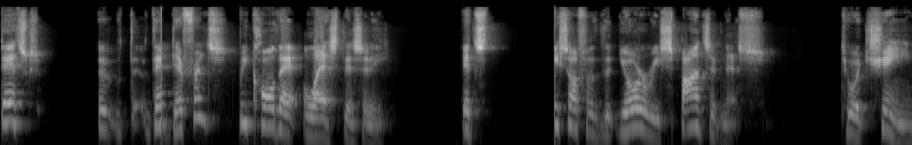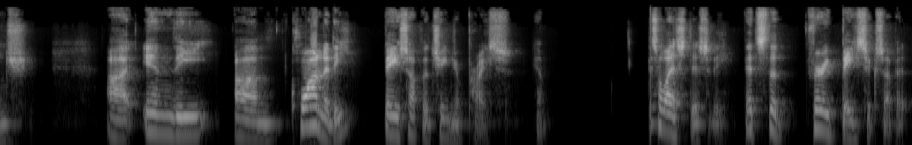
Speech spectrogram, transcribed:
That's uh, that difference, we call that elasticity. It's based off of the, your responsiveness to a change uh, in the um, quantity based off the change in price. Yep. That's elasticity. That's the very basics of it.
